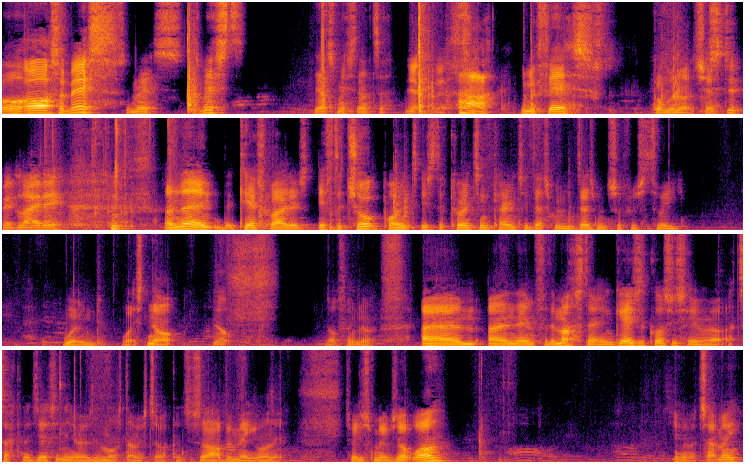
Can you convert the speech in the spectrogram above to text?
Oh, Oh, it's a miss. it's a miss. It's missed. Yes, missed, answer. Yeah, miss. Ha! In your face. Goblin Archer. Stupid lady. And then the cave spiders. If the choke point is the current encounter, Desmond Desmond suffers three wound. Well, it's not. No. Don't think no. Um, and then for the master, engage the closest hero, attacking adjacent heroes with the most damage tokens. So that'll be me, won't it? So he just moves up one. You're gonna attack me.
